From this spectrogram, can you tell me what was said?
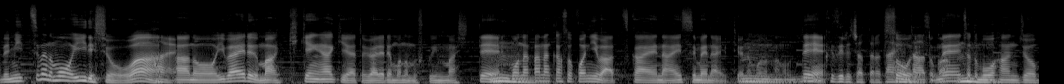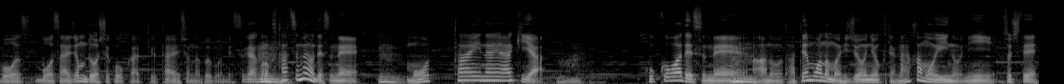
で3つ目の「もういいでしょうは」はい、あのいわゆるまあ危険空き家と言われるものも含みまして、うん、もうなかなかそこには使えない住めないというようなものなので、うん、崩れちゃったら大変だとか。そうですね、ちょっと防犯上防防災上もどうしていこうかっていう対象の部分ですが、この2つ目のですね、もったいない空き家、ここはですね、あの建物も非常に良くて中もいいのにそして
